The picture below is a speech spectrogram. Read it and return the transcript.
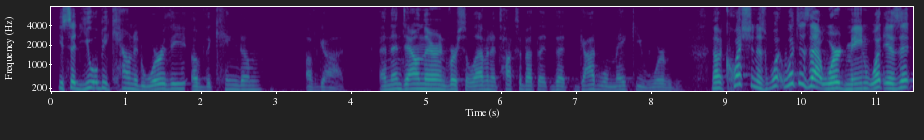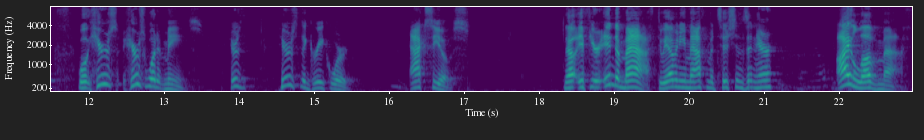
He said, You will be counted worthy of the kingdom of God. And then down there in verse 11, it talks about that, that God will make you worthy. Now, the question is, what, what does that word mean? What is it? Well, here's, here's what it means. Here's, here's the Greek word axios. Now, if you're into math, do we have any mathematicians in here? I love math.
